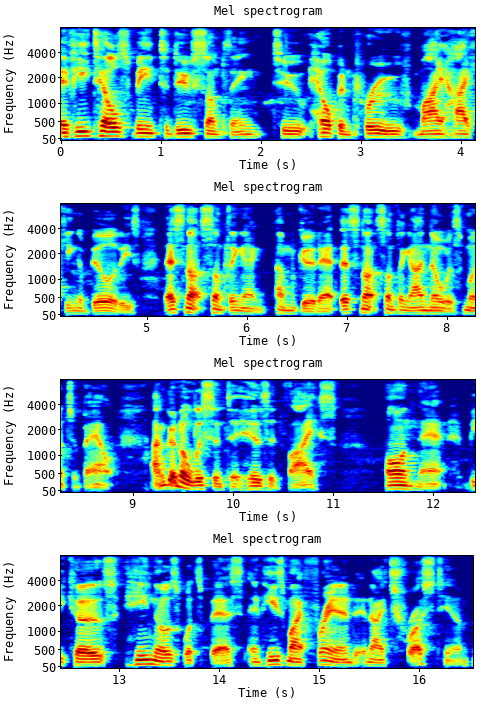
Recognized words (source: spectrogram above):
If he tells me to do something to help improve my hiking abilities, that's not something I, I'm good at. That's not something I know as much about. I'm going to listen to his advice on that because he knows what's best and he's my friend and I trust him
